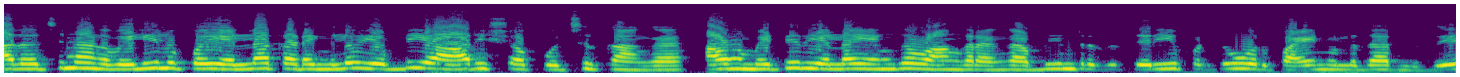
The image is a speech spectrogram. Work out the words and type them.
அதை வச்சு நாங்க வெளியில போய் எல்லா கடைகளும் எப்படி ஆரி ஷாப் வச்சிருக்காங்க அவங்க மெட்டீரியல் எல்லாம் எங்க வாங்குறாங்க அப்படின்னு அப்படின்றது தெரியப்படுத்தவும் ஒரு பயனுள்ளதா இருந்தது.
